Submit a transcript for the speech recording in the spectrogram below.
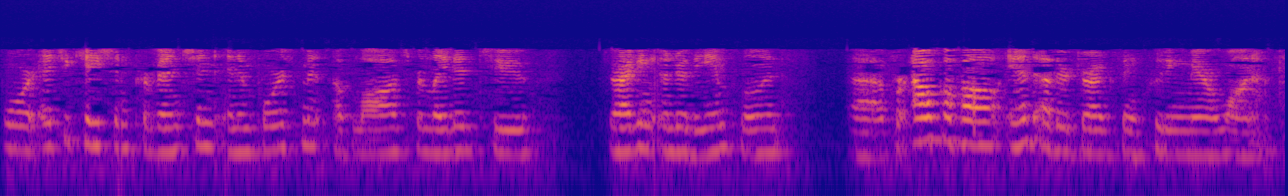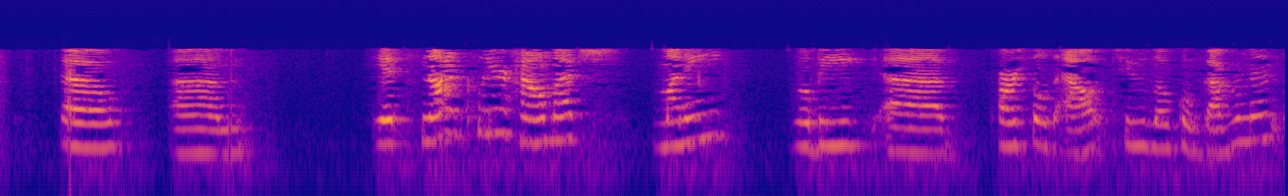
for education, prevention, and enforcement of laws related to driving under the influence uh, for alcohol and other drugs, including marijuana. So um, it's not clear how much money will be uh, parceled out to local governments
